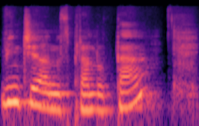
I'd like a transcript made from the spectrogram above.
20 anos para lutar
